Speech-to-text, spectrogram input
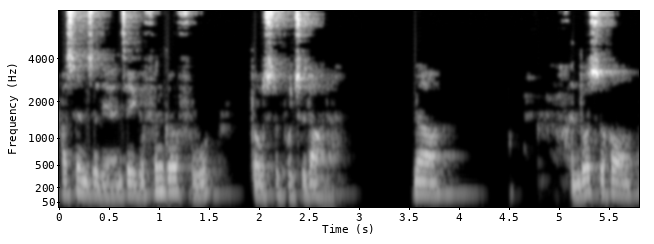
它甚至连这个分隔符都是不知道的。那很多时候，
